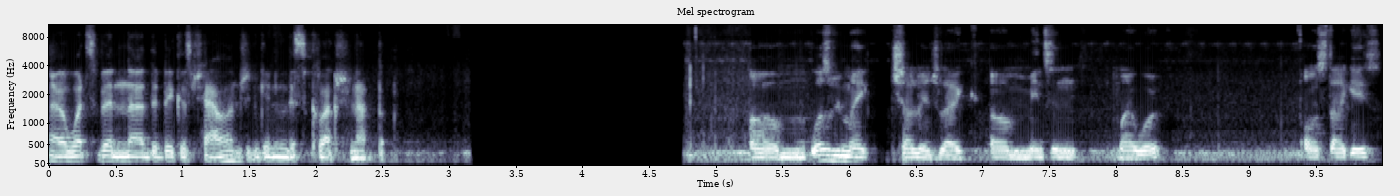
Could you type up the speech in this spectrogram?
Uh, what's been uh, the biggest challenge in getting this collection up? Um, what's been my challenge like um, minting my work on Stargaze?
